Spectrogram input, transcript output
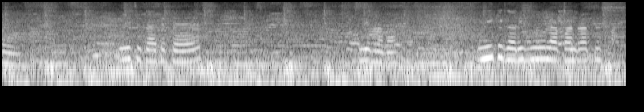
Oh. ini juga guys ini berapa? Ini 3800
